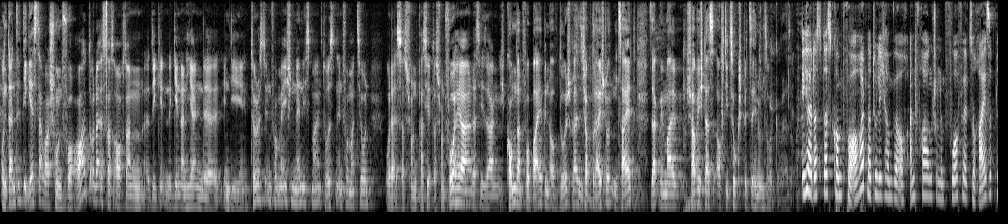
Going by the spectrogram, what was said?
Und dann sind die Gäste aber schon vor Ort oder ist das auch dann, die gehen dann hier in, die, in die Tourist Information, nenne ich es mal, Touristeninformation oder ist das schon, passiert das schon vorher, dass Sie sagen, ich komme dann vorbei, bin auf Durchreise, ich habe drei Stunden Zeit, sag mir mal, schaffe ich das auf die Zugspitze hin und zurück oder so? Ja, das, das kommt vor Ort. Natürlich haben wir auch Anfragen schon im Vorfeld zur Reiseplanung.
